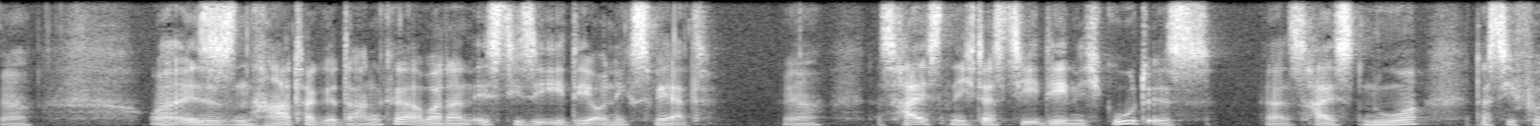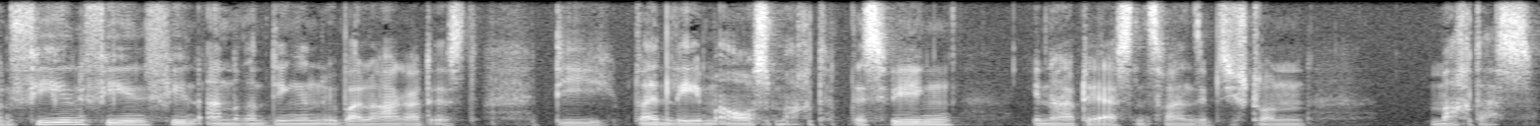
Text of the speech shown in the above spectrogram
Ja? Und dann ist es ein harter Gedanke, aber dann ist diese Idee auch nichts wert. Ja? Das heißt nicht, dass die Idee nicht gut ist. Ja, das heißt nur, dass sie von vielen, vielen, vielen anderen Dingen überlagert ist, die dein Leben ausmacht. Deswegen innerhalb der ersten 72 Stunden mach das.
